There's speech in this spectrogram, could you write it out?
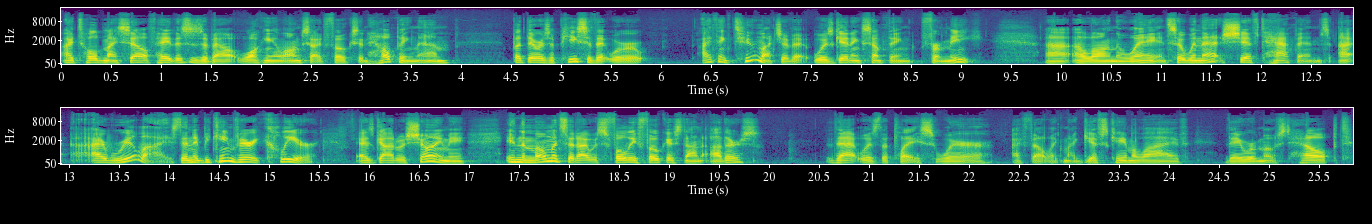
I told myself, hey, this is about walking alongside folks and helping them. But there was a piece of it where I think too much of it was getting something for me uh, along the way. And so when that shift happens, I, I realized, and it became very clear as God was showing me, in the moments that I was fully focused on others, that was the place where I felt like my gifts came alive. They were most helped.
